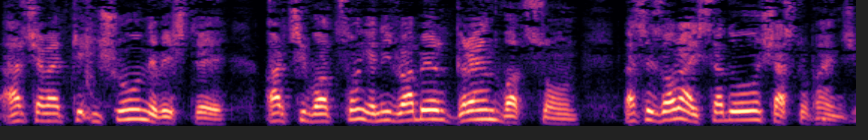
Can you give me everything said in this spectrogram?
عرض شود که ایشون نوشته. آرچی واتسون یعنی رابرت گرند واتسون پس 1865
